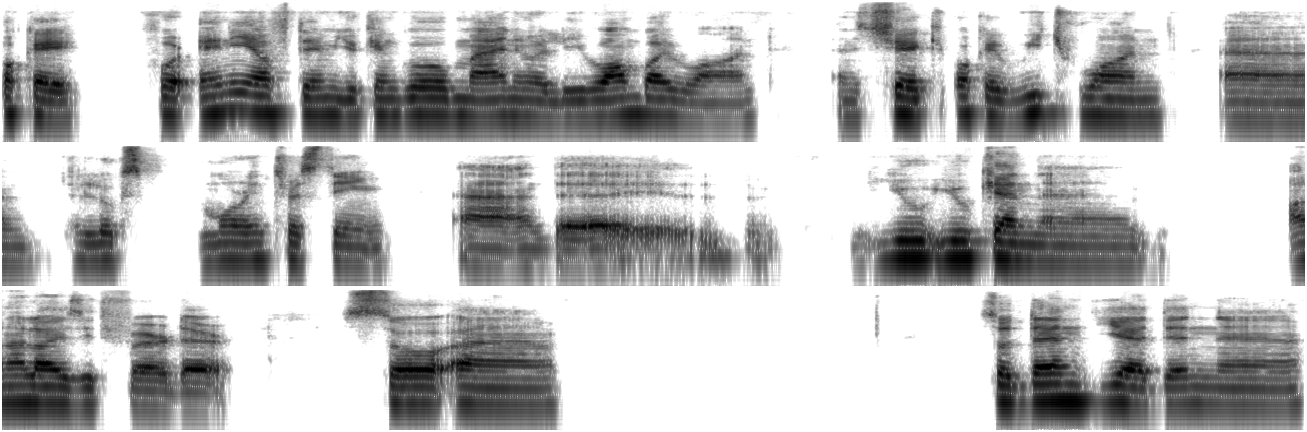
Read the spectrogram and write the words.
okay, for any of them, you can go manually one by one and check, okay, which one um, looks more interesting and uh, you you can uh, analyze it further. So uh, so then yeah, then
